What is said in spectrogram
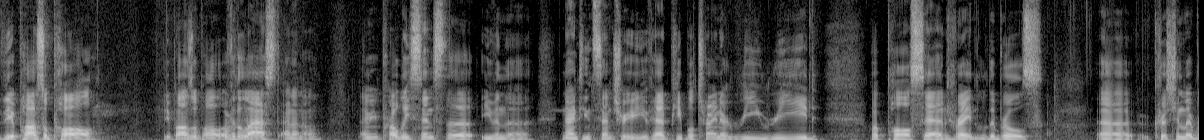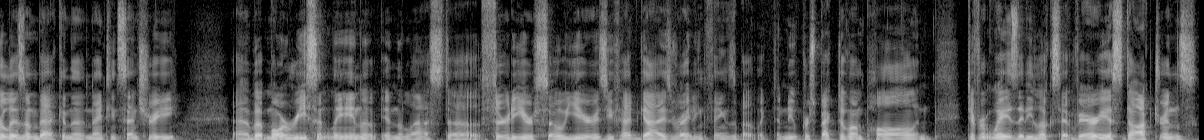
the Apostle Paul, the Apostle Paul, over the last, I don't know, I mean, probably since the even the 19th century, you've had people trying to reread what Paul said, right? Liberals, uh, Christian liberalism back in the 19th century. Uh, but more recently, in the in the last uh, thirty or so years, you've had guys writing things about like the new perspective on Paul and different ways that he looks at various doctrines.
